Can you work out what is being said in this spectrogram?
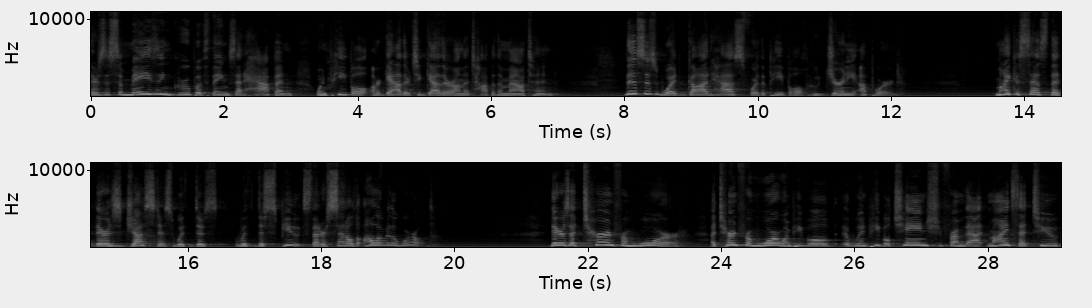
there's this amazing group of things that happen when people are gathered together on the top of the mountain. This is what God has for the people who journey upward. Micah says that there is justice with, dis- with disputes that are settled all over the world. There's a turn from war, a turn from war when people, when people change from that mindset to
